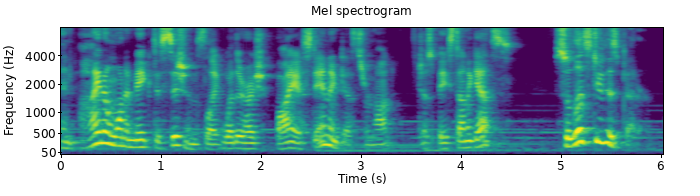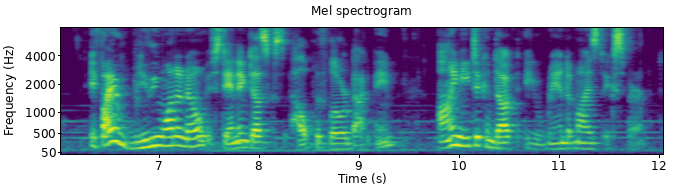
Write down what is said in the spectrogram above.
And I don't want to make decisions like whether I should buy a standing desk or not just based on a guess. So let's do this better. If I really want to know if standing desks help with lower back pain, I need to conduct a randomized experiment.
